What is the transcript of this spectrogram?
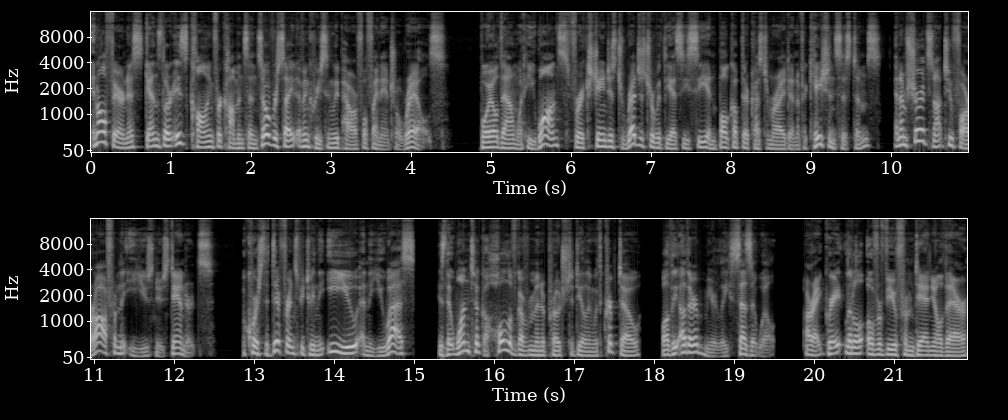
In all fairness, Gensler is calling for common sense oversight of increasingly powerful financial rails. Boil down what he wants for exchanges to register with the SEC and bulk up their customer identification systems, and I'm sure it's not too far off from the EU's new standards. Of course, the difference between the EU and the US is that one took a whole of government approach to dealing with crypto, while the other merely says it will. All right, great little overview from Daniel there.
